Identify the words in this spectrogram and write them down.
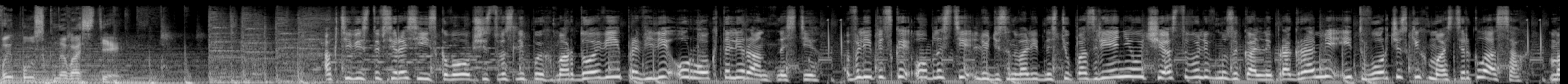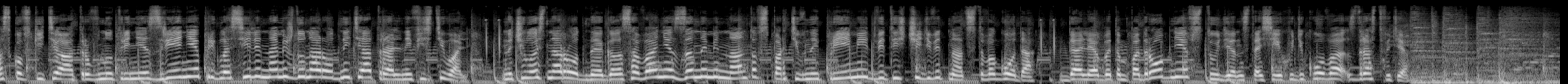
Выпуск новостей. Активисты Всероссийского общества слепых Мордовии провели урок толерантности. В Липецкой области люди с инвалидностью по зрению участвовали в музыкальной программе и творческих мастер-классах. Московский театр «Внутреннее зрение» пригласили на Международный театральный фестиваль. Началось народное голосование за номинантов спортивной премии 2019 года. Далее об этом подробнее в студии Анастасия Худякова. Здравствуйте.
